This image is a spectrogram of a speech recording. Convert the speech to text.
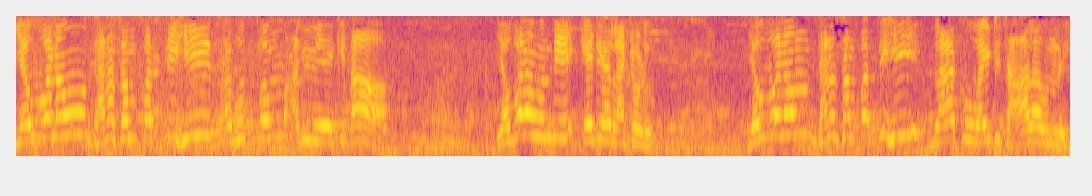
యవ్వనం ధన సంపత్తి ప్రభుత్వం అవివేకిత. యవ్వనం ఉంది కేటీఆర్ లాంటివాడు యవ్వనం ధన సంపత్తి బ్లాక్ వైట్ చాలా ఉంది.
